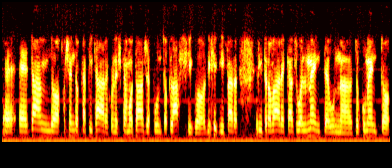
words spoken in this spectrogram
eh, eh, dando, facendo capitare con l'escamotage appunto classico di, di, far ritrovare casualmente un documento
